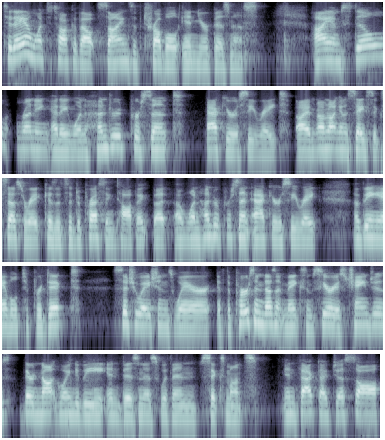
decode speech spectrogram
Today, I want to talk about signs of trouble in your business. I am still running at a 100% accuracy rate. I'm, I'm not going to say success rate because it's a depressing topic, but a 100% accuracy rate of being able to predict situations where if the person doesn't make some serious changes, they're not going to be in business within six months. In fact, I just saw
